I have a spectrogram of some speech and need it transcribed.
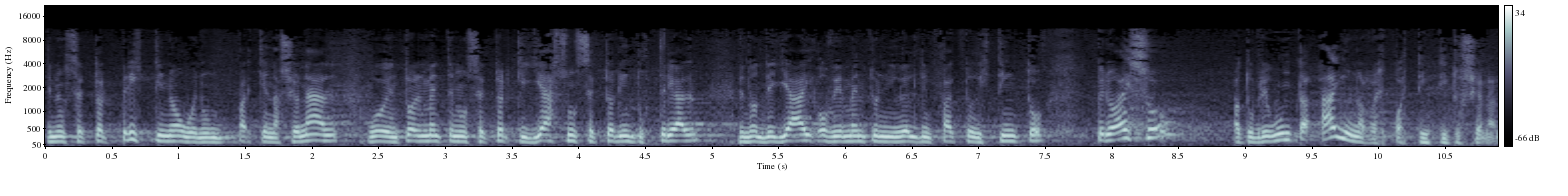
en un sector prístino o en un parque nacional o eventualmente en un sector que ya es un sector industrial, en donde ya hay obviamente un nivel de impacto distinto, pero a eso, a tu pregunta, hay una respuesta institucional.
